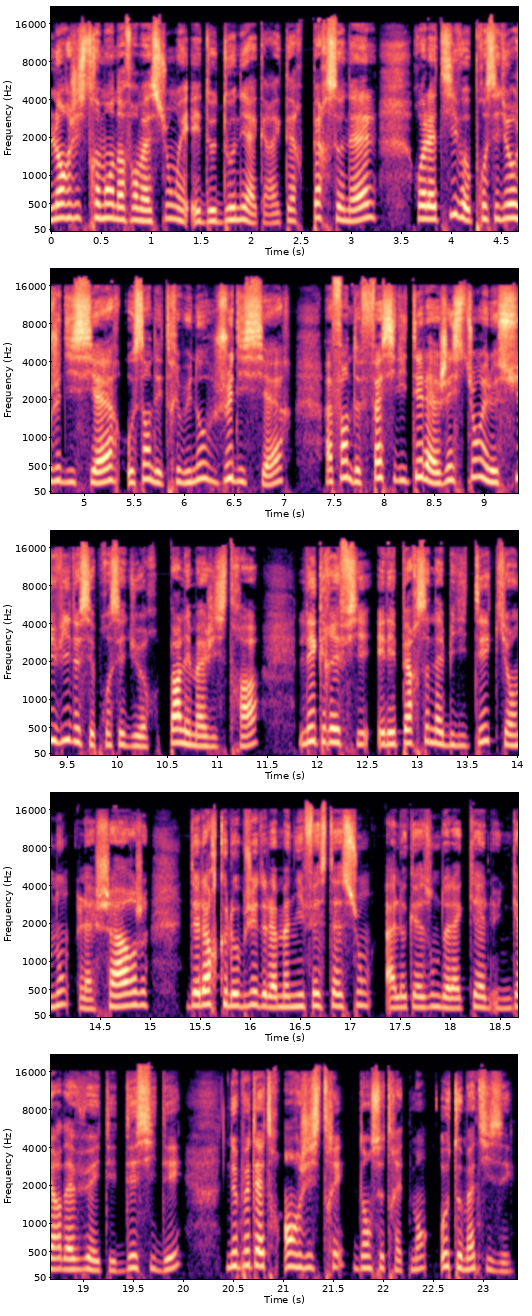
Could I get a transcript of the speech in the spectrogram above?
l'enregistrement d'informations et, et de données à caractère personnel relatives aux procédures judiciaires au sein des tribunaux judiciaires, afin de faciliter la gestion et le suivi de ces procédures par les magistrats, les greffiers et les personnes habilitées qui en ont la charge, dès lors que l'objet de la manifestation à l'occasion de laquelle une garde à vue a été décidée ne peut être enregistré dans ce traitement automatisé.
